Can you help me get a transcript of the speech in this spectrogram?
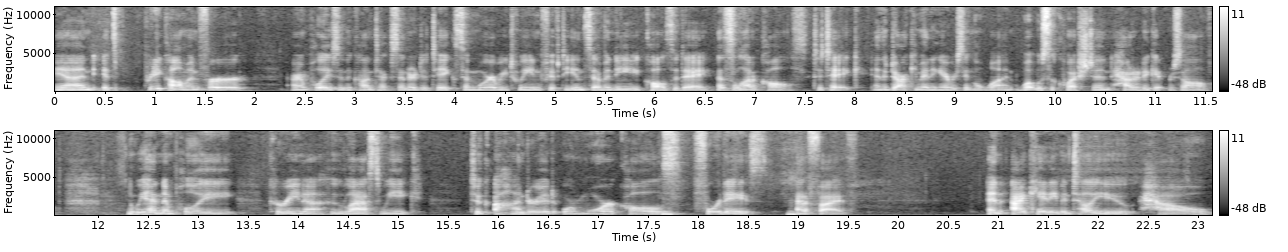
and it's pretty common for our employees in the contact center to take somewhere between 50 and 70 calls a day. That's a lot of calls to take, and they're documenting every single one. What was the question? How did it get resolved? And we had an employee, Karina, who last week took 100 or more calls, hmm. four days out of five. And I can't even tell you how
